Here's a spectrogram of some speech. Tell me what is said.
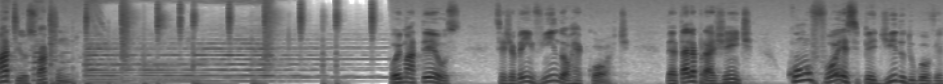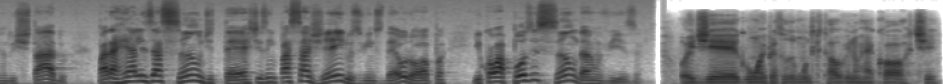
Matheus Facundo. Oi, Matheus. Seja bem-vindo ao Recorte. Detalha pra gente como foi esse pedido do governo do estado para a realização de testes em passageiros vindos da Europa e qual a posição da Anvisa. Oi, Diego. Um oi para todo mundo que está ouvindo o recorte.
